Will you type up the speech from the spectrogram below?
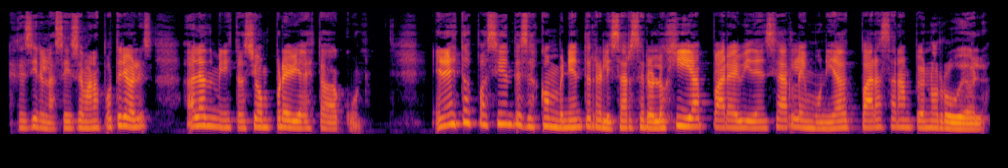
es decir, en las seis semanas posteriores, a la administración previa de esta vacuna. En estos pacientes es conveniente realizar serología para evidenciar la inmunidad para sarampión o rubéola.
